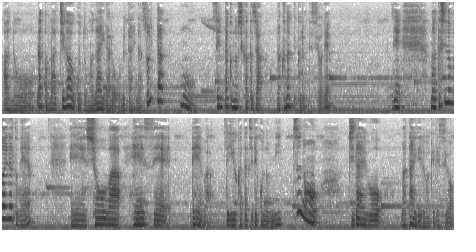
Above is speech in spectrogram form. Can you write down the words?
あのなんか間違うこともないだろうみたいなそういったもう選択の仕方じゃなくなってくるんですよね。で、まあ、私の場合だとね、えー、昭和平成令和っていう形でこの3つの時代をまたいでるわけですよ。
